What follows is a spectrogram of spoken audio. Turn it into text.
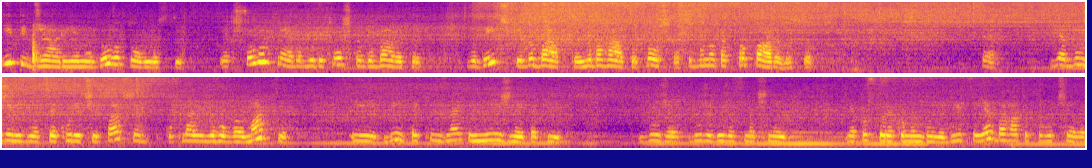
і піджарюємо до готовності. Якщо вам треба буде трошки додати водички, додавте небагато, трошки, щоб воно так пропарилося. Все. Я дуже люблю цей курячий фарш, я купляю його в Walmart. І він такий, знаєте, ніжний такий. Дуже, дуже, дуже смачний. Я просто рекомендую. Дивіться, як багато вийшло.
